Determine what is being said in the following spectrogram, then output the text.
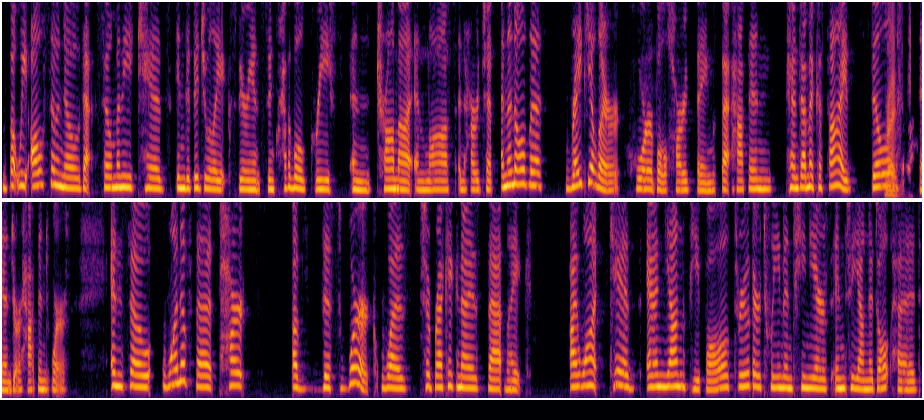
But we also know that so many kids individually experienced incredible grief and trauma and loss and hardship. And then all the regular horrible, hard things that happen, pandemic aside, still right. happened or happened worse. And so one of the parts of this work was to recognize that like I want mm-hmm. kids and young people through their tween and teen years into young adulthood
